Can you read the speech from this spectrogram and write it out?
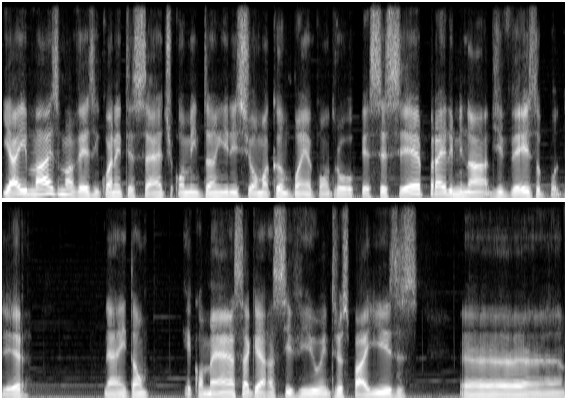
E aí, mais uma vez, em 47, o Kuomintang iniciou uma campanha contra o PCC para eliminar de vez o poder né? Então, recomeça a guerra civil entre os países. É...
